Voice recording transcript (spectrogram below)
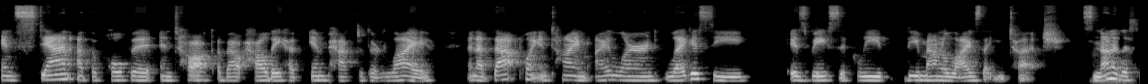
and stand at the pulpit and talk about how they have impacted their life. And at that point in time, I learned legacy is basically the amount of lives that you touch. It's none of this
